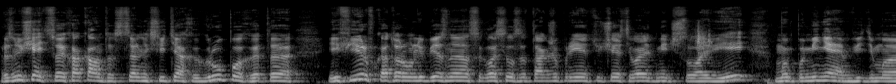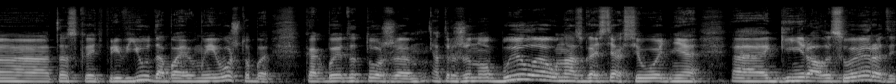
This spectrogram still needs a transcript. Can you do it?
размещайте в своих аккаунтах в социальных сетях и группах. Это эфир, в котором любезно согласился также принять участие Валерий Дмитриевич Соловей. Мы поменяем, видимо, так сказать, превью, добавим его, чтобы как бы это тоже отражено было. У нас в гостях сегодня э, генерал СВР, это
